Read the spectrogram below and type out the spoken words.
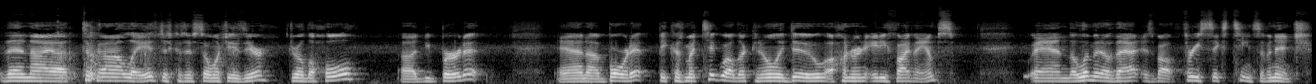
Then I uh, took it on a lathe just because it's so much easier. Drilled a hole, uh, deburred it, and uh, bored it because my TIG welder can only do 185 amps. And the limit of that is about 3 16ths of an inch.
